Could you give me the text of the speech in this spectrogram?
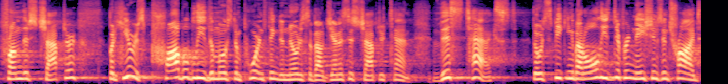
from this chapter. But here is probably the most important thing to notice about Genesis chapter 10. This text though it's speaking about all these different nations and tribes,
